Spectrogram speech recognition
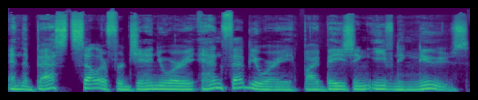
and the best seller for January and February by Beijing Evening News.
